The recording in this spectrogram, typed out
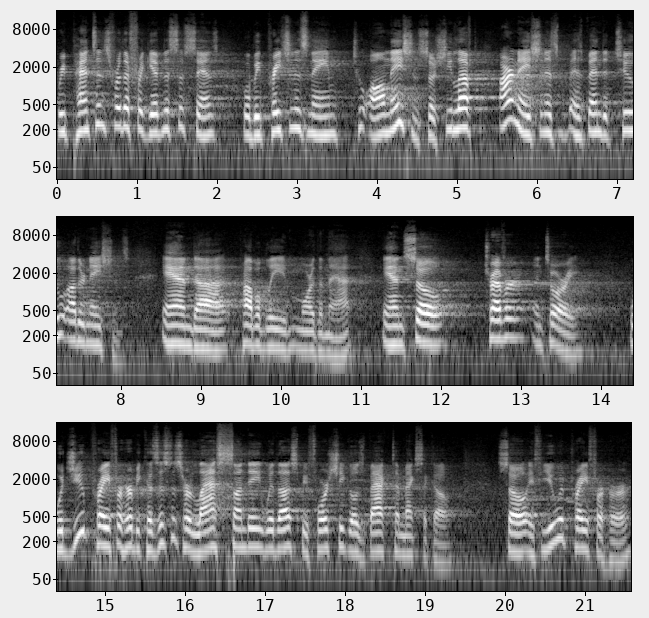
Repentance for the forgiveness of sins will be preached in his name to all nations. So she left our nation, has, has been to two other nations, and uh, probably more than that. And so, Trevor and Tori, would you pray for her because this is her last Sunday with us before she goes back to Mexico? So, if you would pray for her,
